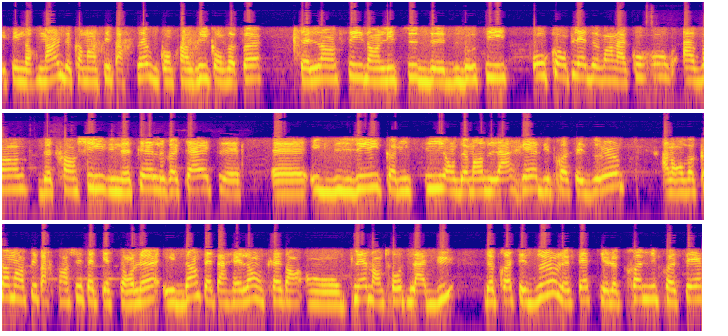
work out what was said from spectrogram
et c'est normal de commencer par ça. Vous comprendrez qu'on ne va pas se lancer dans l'étude du dossier au complet devant la Cour avant de trancher une telle requête euh, exigée, comme ici, on demande l'arrêt des procédures. Alors, on va commencer par trancher cette question-là. Et dans cet arrêt-là, on, on plaide entre autres l'abus de procédure, le fait que le premier procès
